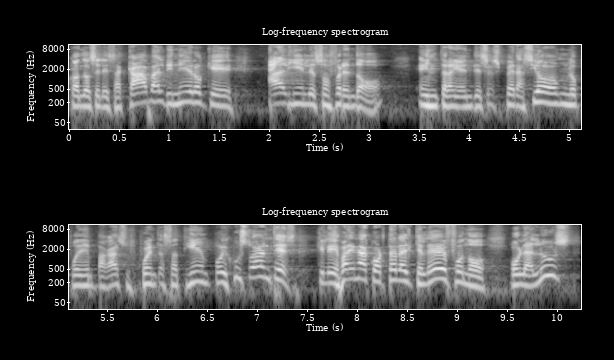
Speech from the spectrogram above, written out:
cuando se les acaba el dinero que alguien les ofrendó, entran en desesperación, no pueden pagar sus cuentas a tiempo y justo antes que les vayan a cortar el teléfono o la luz,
